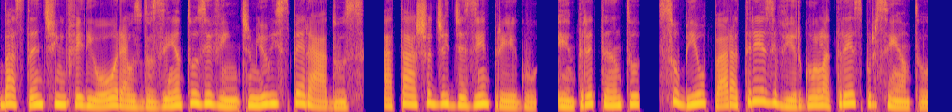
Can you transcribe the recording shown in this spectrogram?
bastante inferior aos 220 mil esperados. A taxa de desemprego, entretanto, subiu para 13,3%.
